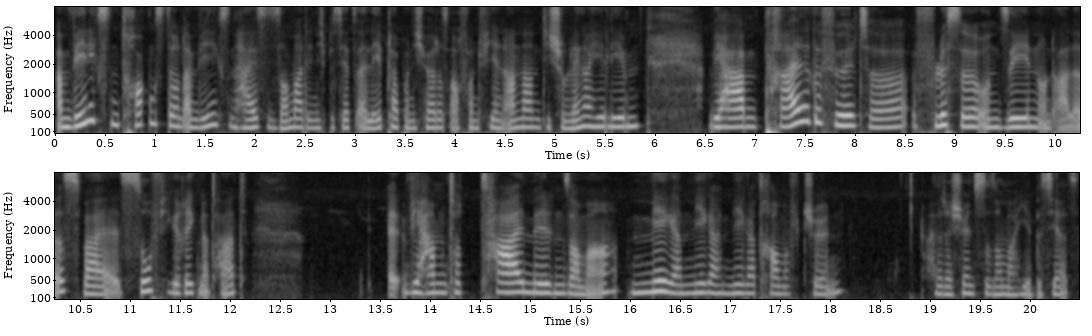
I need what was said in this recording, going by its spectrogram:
am wenigsten trockenste und am wenigsten heiße Sommer, den ich bis jetzt erlebt habe. Und ich höre das auch von vielen anderen, die schon länger hier leben. Wir haben prall gefüllte Flüsse und Seen und alles, weil es so viel geregnet hat. Äh, wir haben einen total milden Sommer. Mega, mega, mega traumhaft schön. Also der schönste Sommer hier bis jetzt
